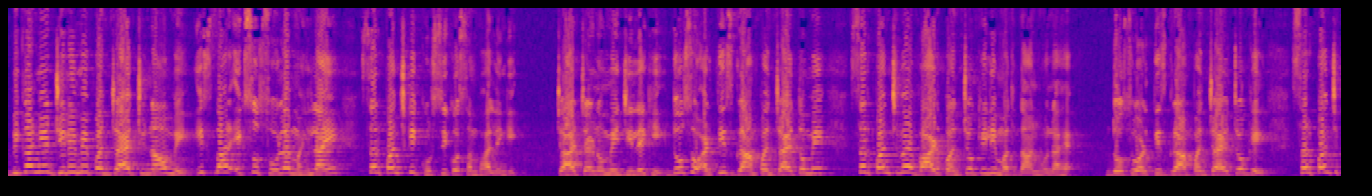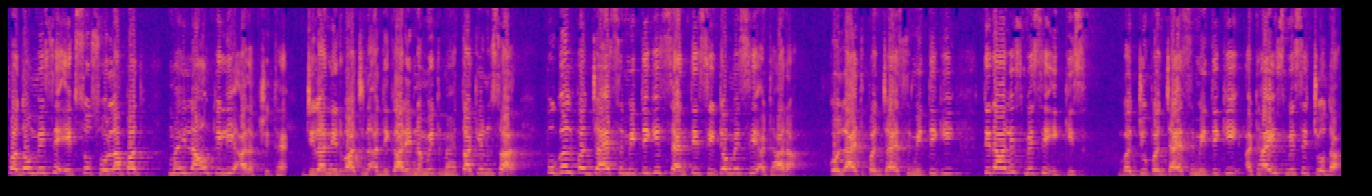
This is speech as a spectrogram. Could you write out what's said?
बीकानेर ज़िले में पंचायत चुनाव में इस बार 116 महिलाएँ सरपंच की कुर्सी को संभालेंगी। चार चरणों में ज़िले की 238 ग्राम पंचायतों में सरपंच व वार्ड पंचों के लिए मतदान होना है। 238 ग्राम पंचायतों के सरपंच पदों में से 116 पद महिलाओं के लिए आरक्षित हैं। जिला निर्वाचन अधिकारी नमित मेहता के अनुसार पुगल पंचायत समिति की सैंतीस सीटों में से 18, कोलायत पंचायत समिति की तिरालीस में से 21, बज्जू पंचायत समिति की 28 में से 14,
